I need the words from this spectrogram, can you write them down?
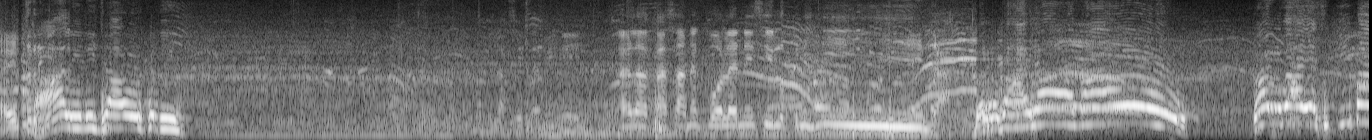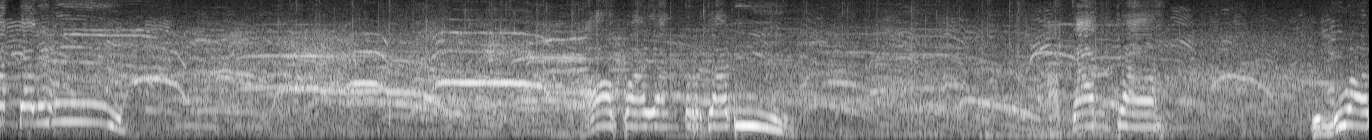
Kali ini jauh ke Alah kasanek boleh nih siluk ini. Berbahaya mau berbahaya Sukiman kali ini. Apa yang terjadi? Akankah di luar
